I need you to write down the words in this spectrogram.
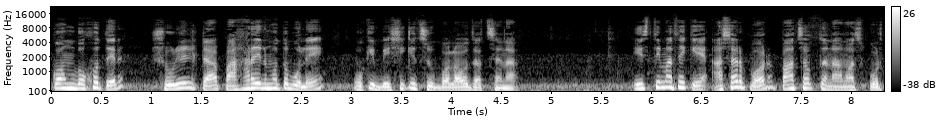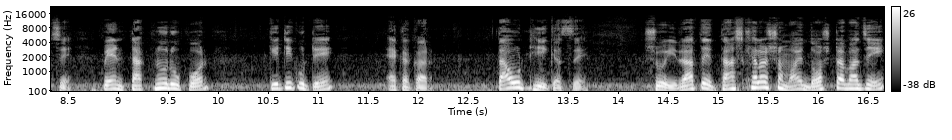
কম বখতের শরীরটা পাহাড়ের মতো বলে ওকে বেশি কিছু বলাও যাচ্ছে না। ইস্তিমা থেকে আসার পর পাঁচ অক্ত নামাজ পড়ছে, প্যান্ট টাকনুর উপর, কেটিকুটে একাকার। তাও ঠিক আছে। সই, রাতে তাস খেলার সময় দশটা বাজেই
